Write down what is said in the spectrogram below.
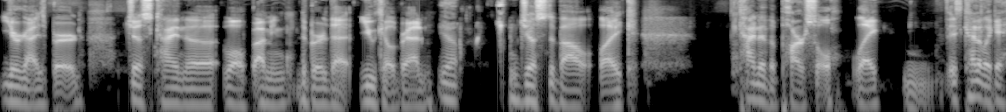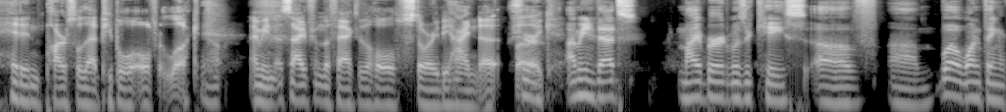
your guys' bird. Just kind of well, I mean the bird that you killed, Brad. Yeah. Just about like kind of the parcel, like it's kind of like a hidden parcel that people will overlook. Yeah. I mean, aside from the fact of the whole story behind it, Sure. like I mean, that's my bird was a case of um, well, one thing,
